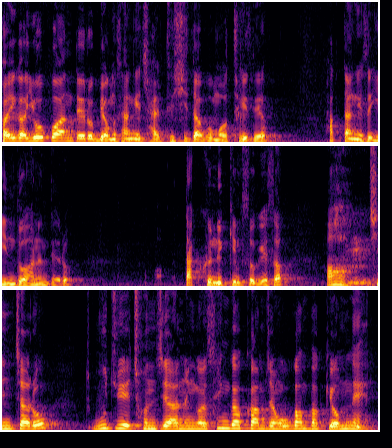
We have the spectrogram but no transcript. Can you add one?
저희가 요구한 대로 명상에 잘 드시다 보면 어떻게 돼요? 학당에서 인도하는 대로 딱 그 느낌 속에서 아 진짜로 우주에 존재하는 건 생각, 감정, 오감밖에 없네.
